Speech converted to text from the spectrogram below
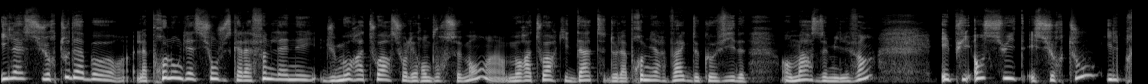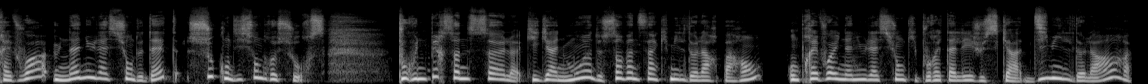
Il assure tout d'abord la prolongation jusqu'à la fin de l'année du moratoire sur les remboursements, un moratoire qui date de la première vague de Covid en mars 2020. Et puis ensuite et surtout, il prévoit une annulation de dettes sous condition de ressources. Pour une personne seule qui gagne moins de 125 000 dollars par an, on prévoit une annulation qui pourrait aller jusqu'à 10 000 dollars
